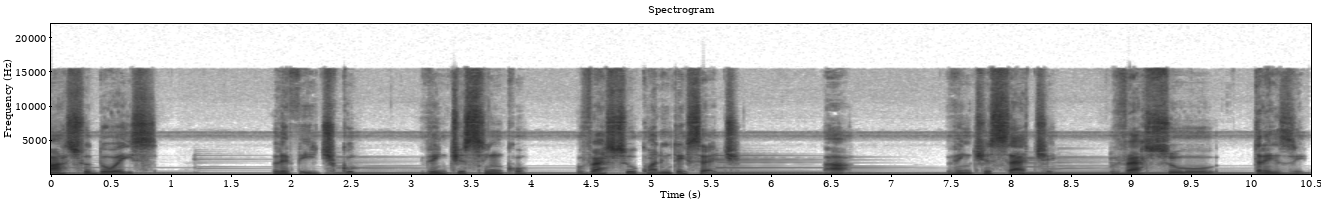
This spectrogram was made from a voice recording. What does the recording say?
Março 2, Levítico 25, verso 47 a 27, verso 13.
